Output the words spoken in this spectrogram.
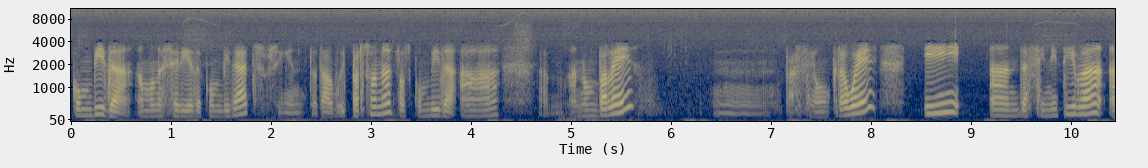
convida amb una sèrie de convidats, o sigui, en total vuit persones, els convida a, a, en un valer, mm, per fer un creuer i en definitiva eh,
